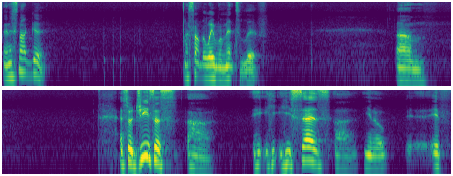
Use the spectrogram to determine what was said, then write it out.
And it's not good. That's not the way we're meant to live. Um, and so Jesus, uh, he, he says, uh, you know, if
